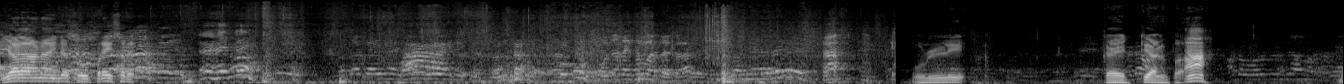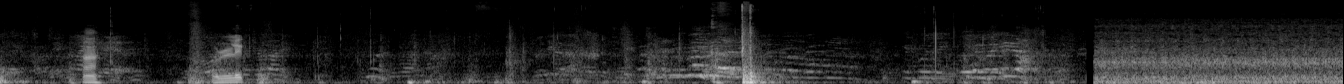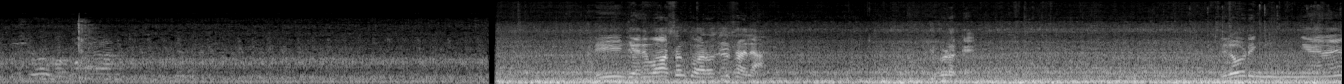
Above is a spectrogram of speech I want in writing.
ഇയാളാണ് അതിന്റെ സൂപ്പർവൈസർ ഉള്ളി കയറ്റിയാണിപ്പോൾ ആ. ആ. ഉള്ളി ഈ ജനവാസം കുറഞ്ഞ സ്ഥല. ഇവിടൊക്കെ. ഇതിലോട് ഇങ്ങനെ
